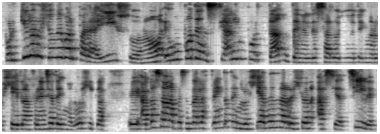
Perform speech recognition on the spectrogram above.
¿Por qué la región de Valparaíso no? es un potencial importante en el desarrollo de tecnología y transferencia tecnológica? Eh, acá se van a presentar las 30 tecnologías desde la región hacia Chile.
